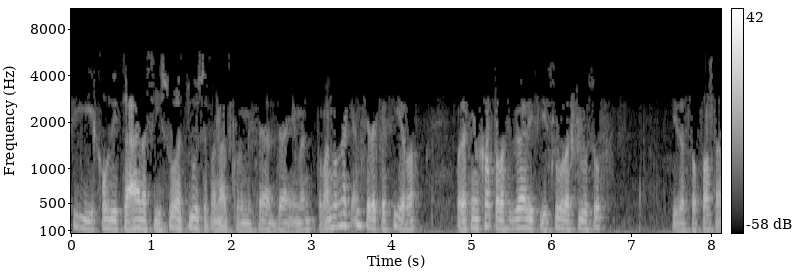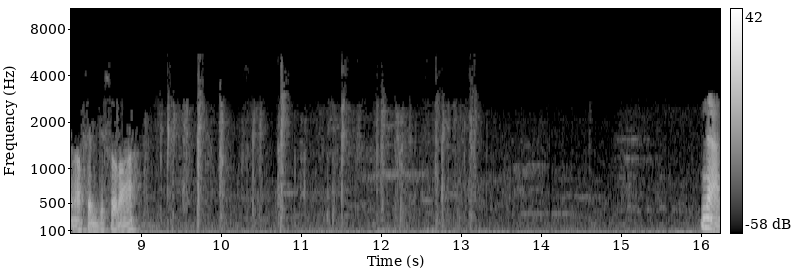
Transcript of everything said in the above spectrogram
في قوله تعالى في سورة يوسف أنا أذكر مثال دائما. طبعا هناك أمثلة كثيرة ولكن خطر في بالي في سورة يوسف إذا استطعت أن أصل بسرعة. نعم.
